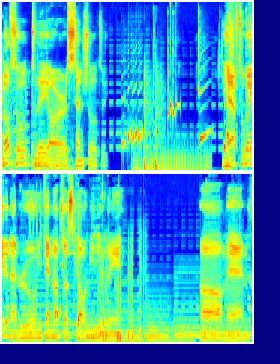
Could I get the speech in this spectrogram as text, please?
Gloves so today are essential to... You have to wait in that room, you cannot just go immediately. Oh man.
